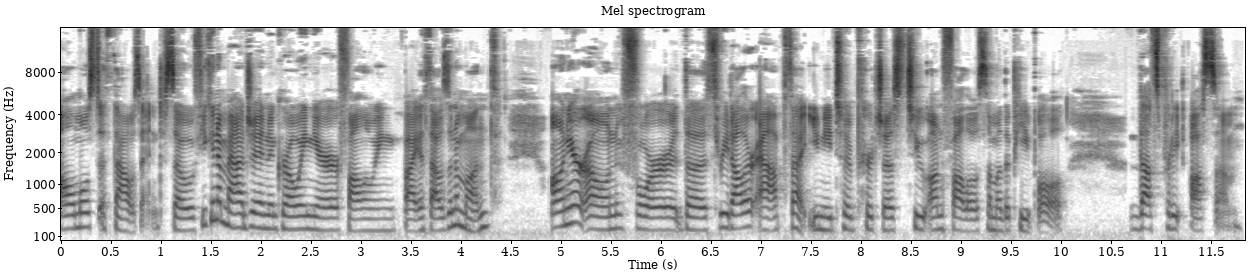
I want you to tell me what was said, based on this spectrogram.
almost a thousand. So if you can imagine growing your following by a thousand a month on your own for the $3 app that you need to purchase to unfollow some of the people, that's pretty awesome.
